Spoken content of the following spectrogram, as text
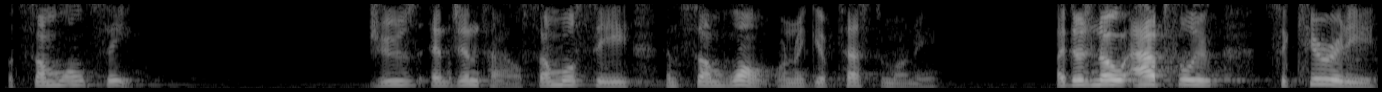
but some won't see. Jews and Gentiles. Some will see and some won't when we give testimony. Like there's no absolute security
